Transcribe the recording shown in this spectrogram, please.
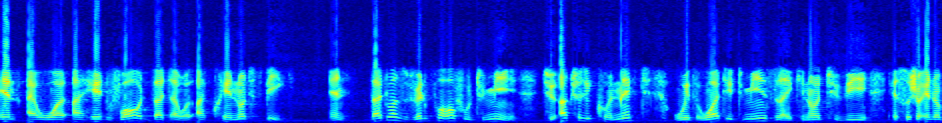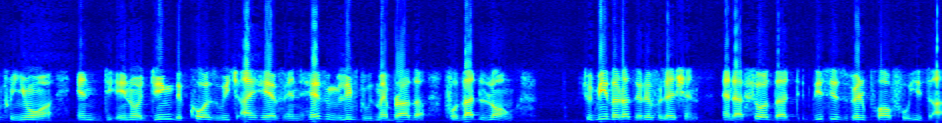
and I, was, I had vowed that I, was, I cannot speak. And that was very powerful to me to actually connect with what it means like you know to be a social entrepreneur and you know doing the cause which I have and having lived with my brother for that long. To me that was a revelation. And I felt that this is very powerful. It's uh,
